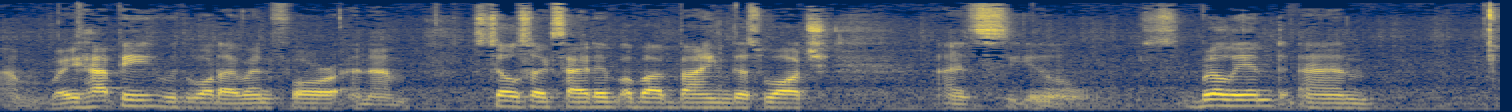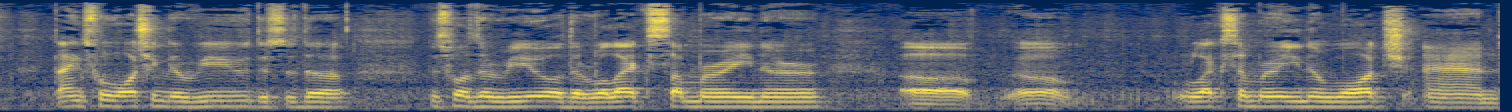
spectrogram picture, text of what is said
I'm very happy with what I went for and I'm still so excited about buying this watch. It's you know it's brilliant and thanks for watching the review. This is the this was the review of the Rolex Submariner uh, uh, Rolex Submariner watch and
